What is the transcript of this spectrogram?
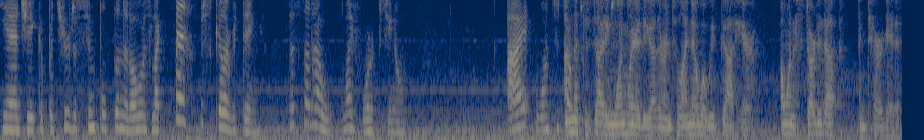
Yeah, Jacob, but you're the simpleton that always like, meh, just kill everything. That's not how life works, you know. I want to talk I'm not to you deciding one way or the other until I know what we've got here. I want to start it up, interrogate it.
